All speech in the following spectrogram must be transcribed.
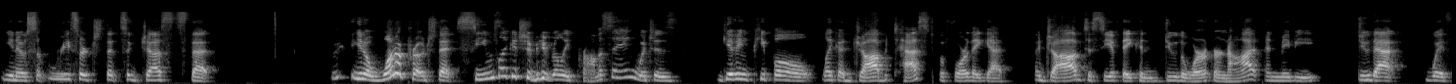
you know, some research that suggests that, you know, one approach that seems like it should be really promising, which is giving people like a job test before they get a job to see if they can do the work or not, and maybe do that with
